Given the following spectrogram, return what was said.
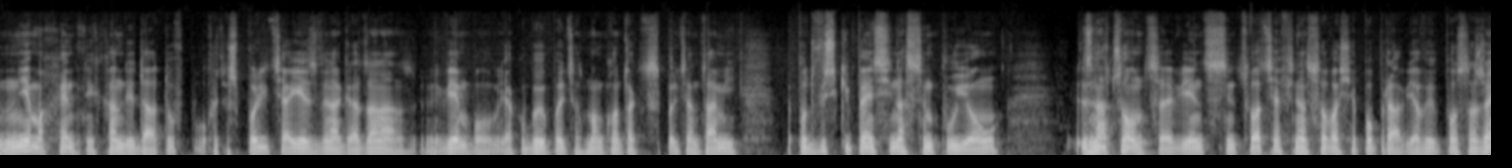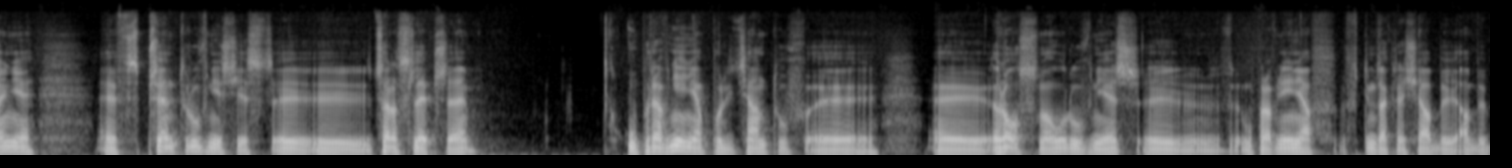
nie ma chętnych kandydatów, chociaż policja jest wynagradzana. Wiem, bo jako były policjant mam kontakt z policjantami. Podwyżki pensji następują znaczące, więc sytuacja finansowa się poprawia. Wyposażenie w sprzęt również jest yy, coraz lepsze uprawnienia policjantów e, e, rosną również, e, uprawnienia w, w tym zakresie, aby, aby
